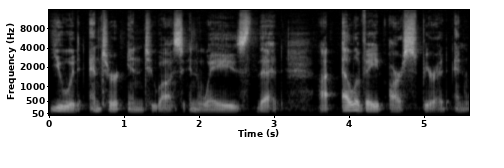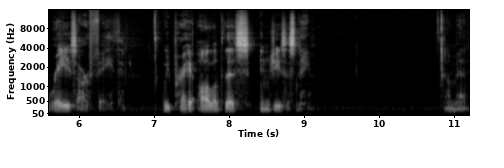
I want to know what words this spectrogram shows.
you would enter into us in ways that uh, elevate our spirit and raise our faith. We pray all of this in Jesus' name. Amen.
